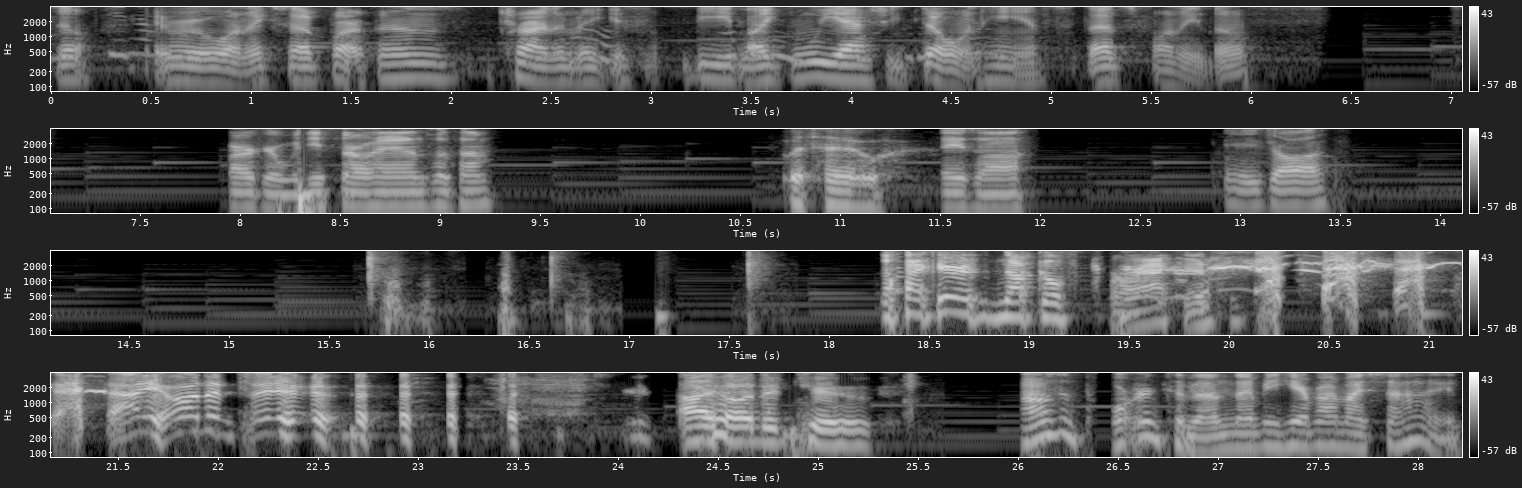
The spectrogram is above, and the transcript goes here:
So everyone except Parker's trying to make it be like we actually throwing hands. That's funny though. Parker, would you throw hands with him? With who? He's off. He's off. I hear knuckles cracking. I heard it too. I heard it too. I was important to them. They'd be here by my side.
